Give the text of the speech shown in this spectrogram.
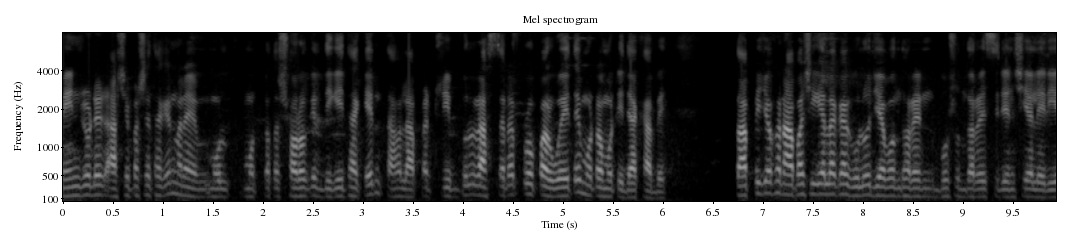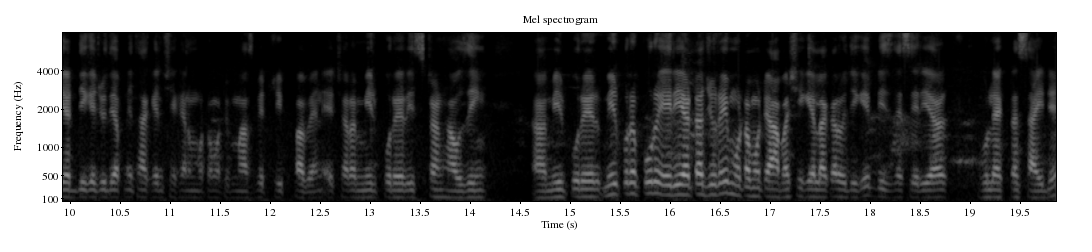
মেইন রোডের আশেপাশে থাকেন মানে মোট কথা সড়কের দিকেই থাকেন, তাহলে আপনার ট্রিপগুলো রাস্তাটা প্রপার ওয়েতে মোটামুটি দেখাবে। তো আপনি যখন আবাসিক এলাকাগুলো, যেমন ধরেন বসুন্ধরা রেসিডেন্সিয়াল এরিয়ার দিকে যদি আপনি থাকেন, সেখানে মোটামুটি মাসবি ট্রিপ পাবেন। এছাড়া মিরপুরের ইস্টার্ন হাউজিং মিরপুরের মিরপুরের পুরো এরিয়াটা জুড়েই মোটামুটি আবাসিক এলাকার ওইদিকে বিজনেস এরিয়ারগুলো একটা সাইডে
